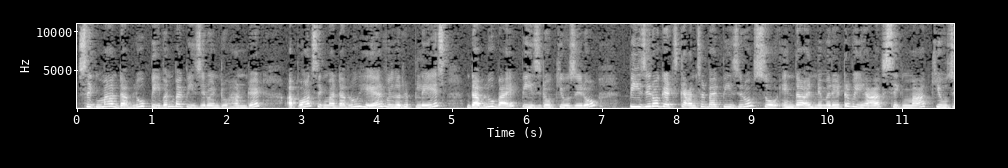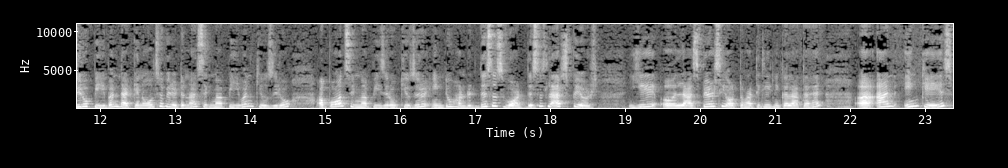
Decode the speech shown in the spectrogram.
sigma w p1 by p0 into 100 upon sigma w here we will replace w by p0 q0 P0 gets cancelled by P0. So in the numerator we have sigma Q0 P1 that can also be written as sigma P1 Q0 upon sigma P0 Q0 into 100. This is what? This is Laspeyres. ये last पेयर से automatically निकल आता है and in case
